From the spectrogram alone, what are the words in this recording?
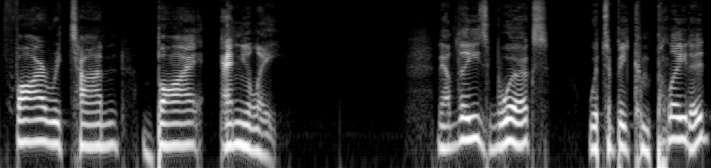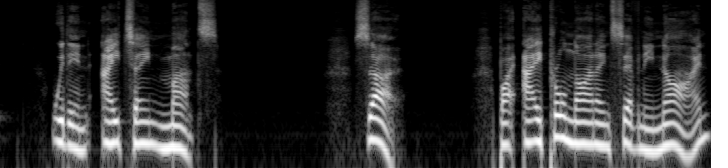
fire retardant biannually. Now, these works were to be completed within 18 months. So, by April 1979,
